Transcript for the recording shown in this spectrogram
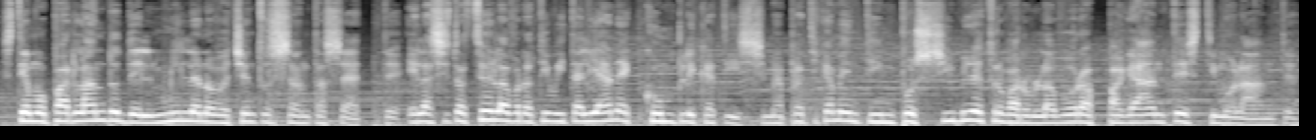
Stiamo parlando del 1967 e la situazione lavorativa italiana è complicatissima, è praticamente impossibile trovare un lavoro appagante e stimolante.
